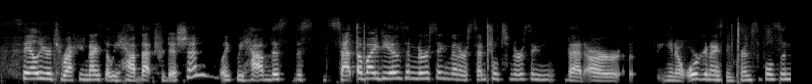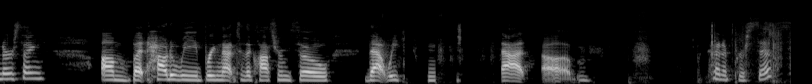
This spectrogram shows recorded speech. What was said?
failure to recognize that we have that tradition like we have this this set of ideas in nursing that are central to nursing that are you know organizing principles in nursing um, but how do we bring that to the classroom so that we can that um, kind of persists?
